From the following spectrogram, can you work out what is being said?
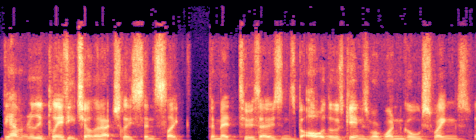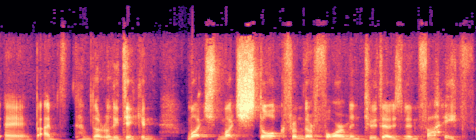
they haven't really played each other actually since like the mid 2000s, but all of those games were one goal swings. Uh, but I'm, I'm not really taking much, much stock from their form in 2005.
